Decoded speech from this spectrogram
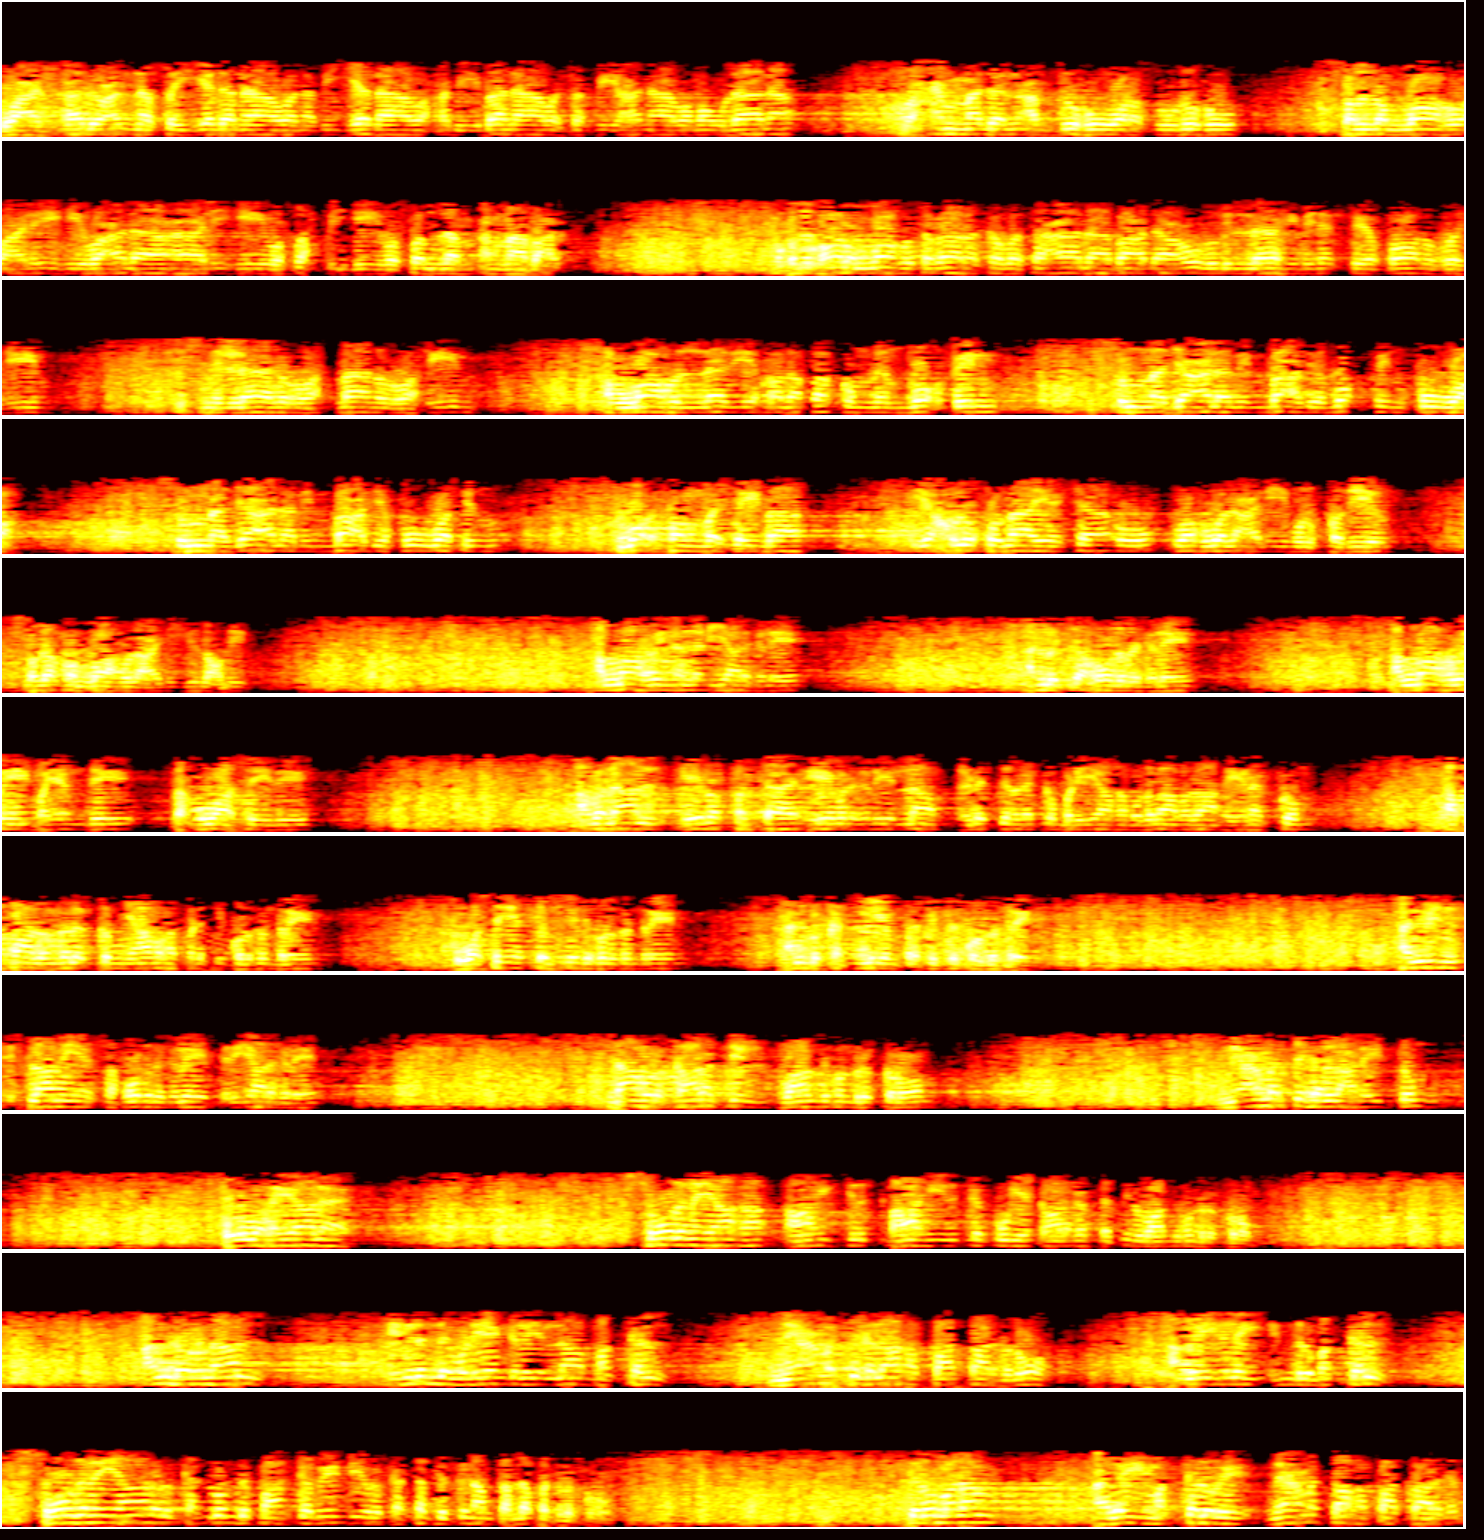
وأشهد أن سيدنا ونبينا وحبيبنا وشفيعنا ومولانا محمدا عبده ورسوله صلى الله عليه وعلى آله وصحبه وسلم. أما بعد وقد قال الله تبارك وتعالى بعد أعوذ بالله من الشيطان الرجيم. بسم الله الرحمن الرحيم. الله الذي خلقكم من ضعف ثم جعل من بعد ضعف قوة. ثم جعل من بعد قوة ضعفا وشيبا يخلق ما يشاء وهو العليم القدير صدق الله العلي العظيم அல்லாஹுவின் நல்லடியார்களே அன்பு சகோதரர்களே அல்லாஹுவை பயந்து தகுவா செய்து அவனால் ஏவப்பட்ட ஏவல்களை எல்லாம் எடுத்து நடக்கும்படியாக முதலாவதாக எனக்கும் அப்பால் உங்களுக்கும் ஞாபகப்படுத்திக் கொள்கின்றேன். வசையத்தில் செய்து கொள்கின்றேன். அன்பு கட்டளையும் பிறப்பித்துக் கொள்கின்றேன். அன்பின் இஸ்லாமிய சகோதரர்களே பெரியார்களே நாம் ஒரு காலத்தில் வாழ்ந்து கொண்டிருக்கிறோம். ஞாபகத்துகள் அனைத்தும் ஒரு வகையான சோதனையாக ஆகியிருக்கக்கூடிய காலகட்டத்தில் வாழ்ந்து கொண்டிருக்கிறோம். அந்த ஒரு நாள் எந்தெந்த விடயங்களை எல்லாம் மக்கள் ஞாபகத்துகளாக பார்த்தார்களோ அவைகளை இன்று மக்கள் சோதனையான ஒரு கண்கொண்டு பார்க்க வேண்டிய ஒரு கட்டத்துக்கு நாம் தள்ளப்பட்டிருக்கிறோம். திருமணம் அதை மக்கள் ஒரு நியமத்தாக பார்த்தார்கள்.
